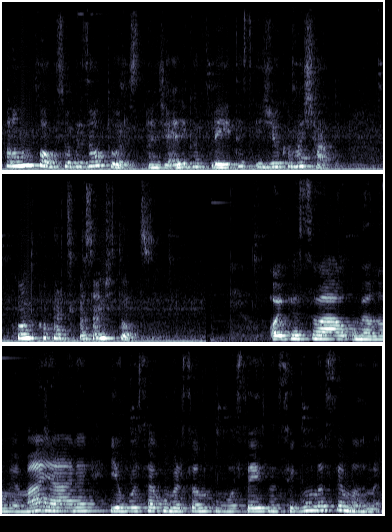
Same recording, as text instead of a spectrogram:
falando um pouco sobre os autores Angélica Freitas e Gilca Machado. Conto com a participação de todos. Oi, pessoal, o meu nome é Mayara e eu vou estar conversando com vocês na segunda semana.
